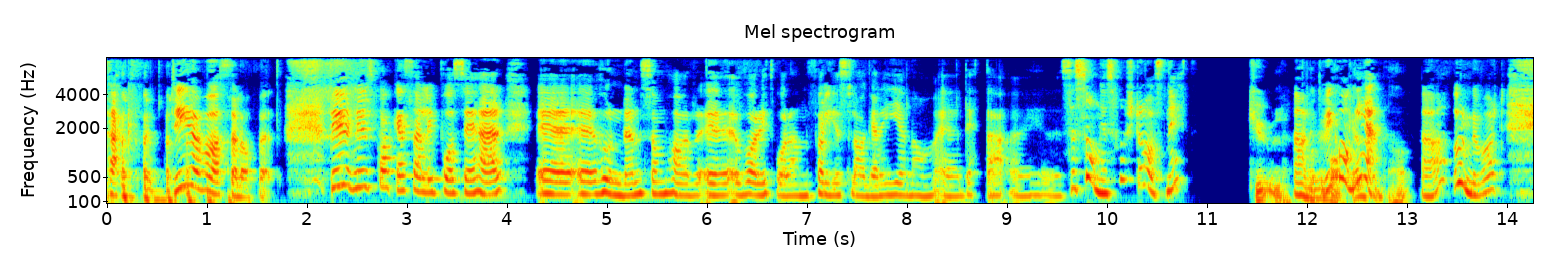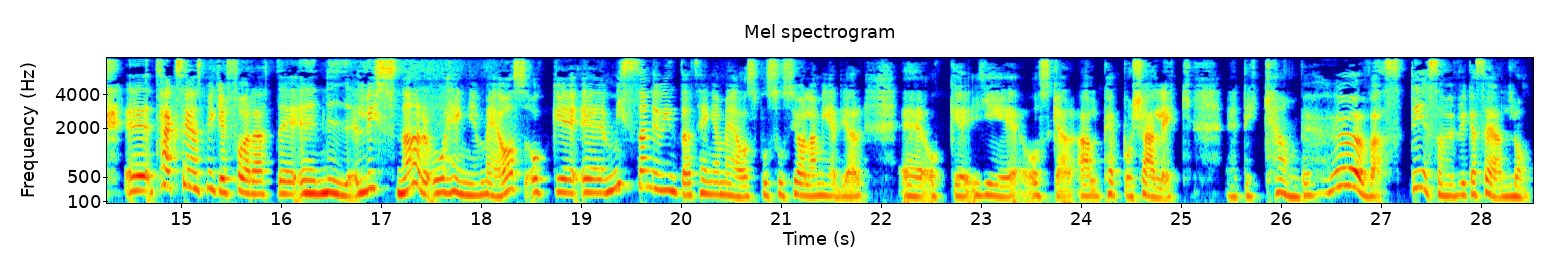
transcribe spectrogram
Tack för det Vasaloppet. Du, nu skakar Sally på sig här. Eh, eh, hunden som har eh, varit våran följeslagare genom eh, detta eh, säsongens första avsnitt. Kul! Ja, nu är vi igång igen. Ja. Ja, underbart. Eh, tack så hemskt mycket för att eh, ni lyssnar och hänger med oss. Och eh, missa nu inte att hänga med oss på sociala medier eh, och eh, ge Oskar all pepp och kärlek. Eh, det kan behövas. Det är som vi brukar säga, långt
